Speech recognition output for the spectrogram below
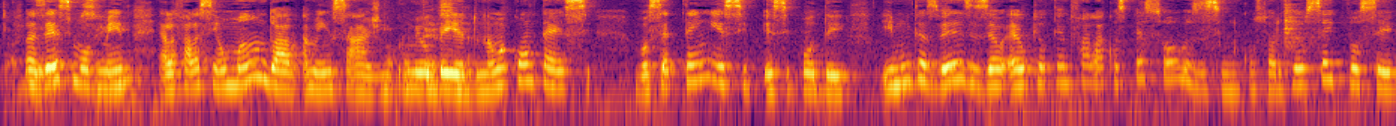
Tá Fazer esse movimento, sim. ela fala assim, eu mando a, a mensagem para o meu dedo, né? não acontece. Você tem esse, esse poder. E muitas vezes é, é, o que eu tento falar com as pessoas, assim, no consultório. Eu sei que você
